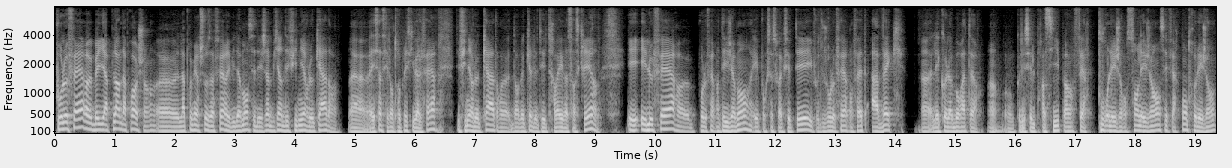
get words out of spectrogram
pour le faire, euh, ben, il y a plein d'approches. Hein. Euh, la première chose à faire, évidemment, c'est déjà bien définir le cadre. Euh, et ça, c'est l'entreprise qui va le faire. Définir le cadre dans lequel le télétravail va s'inscrire. Et, et, le faire, euh, pour le faire intelligemment et pour que ça soit accepté, il faut toujours le faire, en fait, avec hein, les collaborateurs. Hein. Vous connaissez le principe, hein. faire pour les gens, sans les gens, c'est faire contre les gens.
